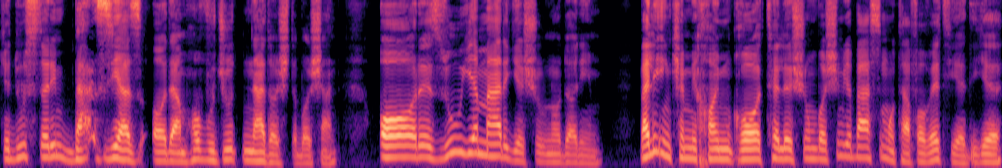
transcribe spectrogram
که دوست داریم بعضی از آدم ها وجود نداشته باشن. آرزوی مرگشون رو داریم. ولی اینکه می‌خوایم قاتلشون باشیم یه بحث متفاوتیه دیگه.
